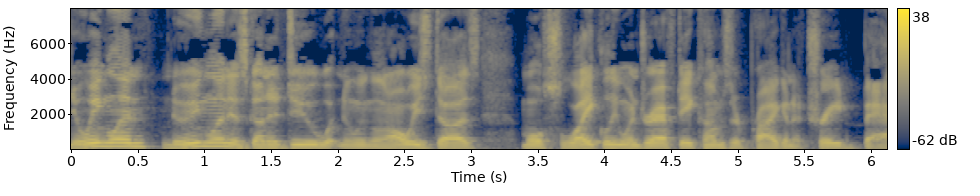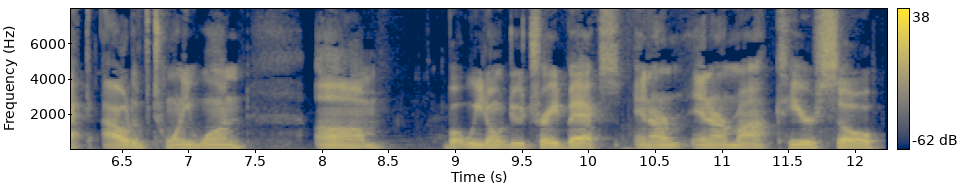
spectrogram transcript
New England, New England is going to do what New England always does. Most likely, when draft day comes, they're probably going to trade back out of twenty one. Um, but we don't do trade backs in our in our mocks here, so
